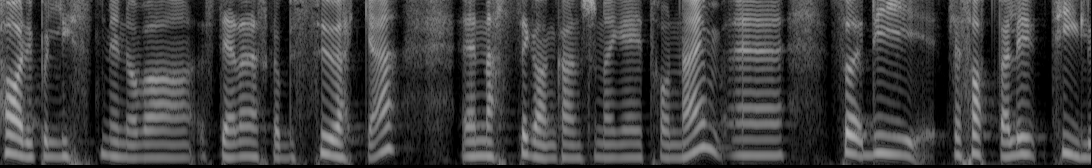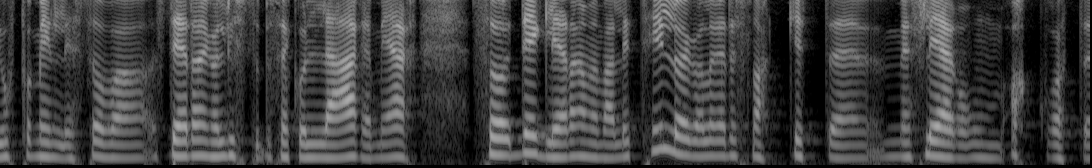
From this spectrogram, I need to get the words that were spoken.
har de på listen min over steder jeg skal besøke eh, neste gang, kanskje, når jeg er i Trondheim. Eh, så de ble satt veldig tidlig opp på min liste over steder jeg har lyst til å besøke og lære mer. Så det gleder jeg meg veldig til, og jeg har allerede snakket eh, med flere om akkurat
